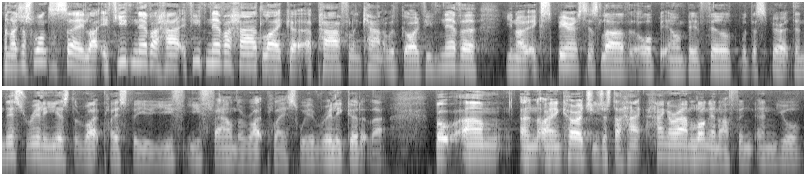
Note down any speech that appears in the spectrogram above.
And I just want to say, like, if you've never had, if you've never had like a, a powerful encounter with God, if you've never, you know, experienced His love or been, filled with the Spirit, then this really is the right place for you. You've, you've found the right place. We're really good at that. But, um, and I encourage you just to ha- hang around long enough, and, and you'll,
